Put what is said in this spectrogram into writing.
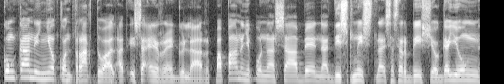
kung kaninyo contractual at isa ay regular, paano nyo po nasabi na dismissed na sa serbisyo gayong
